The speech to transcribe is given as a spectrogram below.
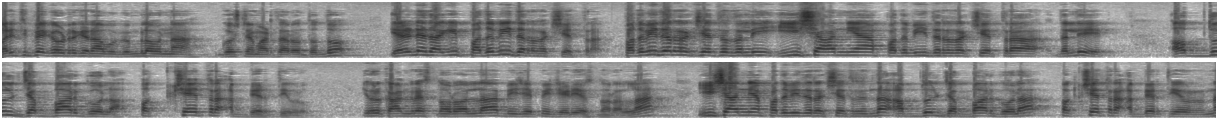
ಮರಿತಿಬ್ಬೇಗೌಡರಿಗೆ ನಾವು ಬೆಂಬಲವನ್ನು ಘೋಷಣೆ ಮಾಡ್ತಾ ಇರುವಂತದ್ದು. ಎರಡನೇದಾಗಿ ಪದವೀಧರರ ಕ್ಷೇತ್ರ. ಪದವೀಧರರ ಕ್ಷೇತ್ರದಲ್ಲಿ ಈಶಾನ್ಯ ಪದವೀಧರರ ಕ್ಷೇತ್ರದಲ್ಲಿ ಅಬ್ದುಲ್ ಜಬ್ಬಾರ್ ಗೋಲಾ, ಪಕ್ಷೇತ್ರ ಅಭ್ಯರ್ಥಿ ಇವರು ಇವರು ಕಾಂಗ್ರೆಸ್ನವರು ಅಲ್ಲ, ಬಿಜೆಪಿ ಜೆ ಡಿ ಎಸ್ನವರಲ್ಲ ಈಶಾನ್ಯ ಪದವೀಧರ ಕ್ಷೇತ್ರದಿಂದ ಅಬ್ದುಲ್ ಜಬ್ಬಾರ್ ಗೋಲಾ ಪಕ್ಷೇತರ ಅಭ್ಯರ್ಥಿಯವರನ್ನ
